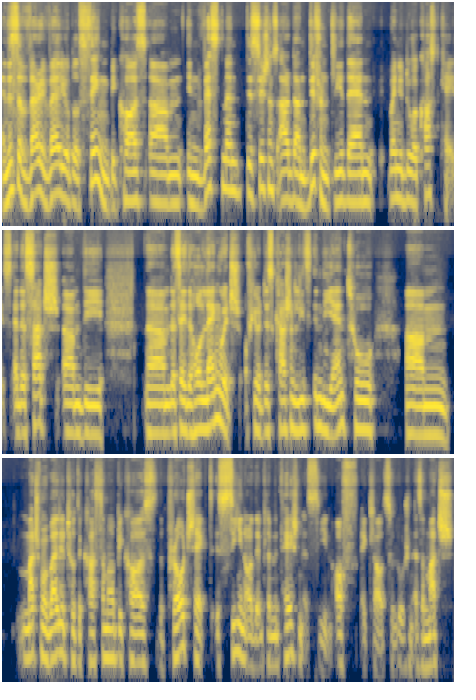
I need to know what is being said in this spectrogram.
And this is a very valuable thing because um, investment decisions are done differently than when you do a cost case. And as such, um, the um, let's say the whole language of your discussion leads in the end to um, much more value to the customer because the project is seen or the implementation is seen of a cloud solution as a much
